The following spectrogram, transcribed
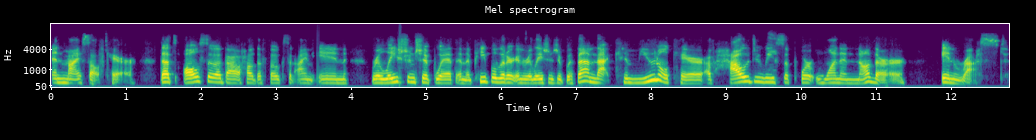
and my self-care. That's also about how the folks that i'm in relationship with and the people that are in relationship with them that communal care of how do we support one another in rest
